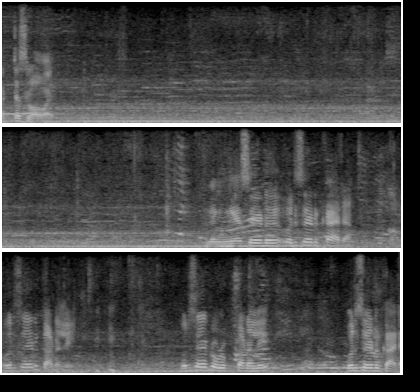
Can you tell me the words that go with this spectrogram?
ഒറ്റ സ്ലോ ആയി ഇങ്ങേ സൈഡ് ഒരു സൈഡ് കര ഒരു സൈഡ് കടൽ ഒരു സൈഡ് ഉൾക്കടൽ ഒരു സൈഡ് കര.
